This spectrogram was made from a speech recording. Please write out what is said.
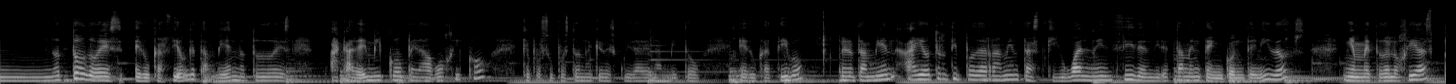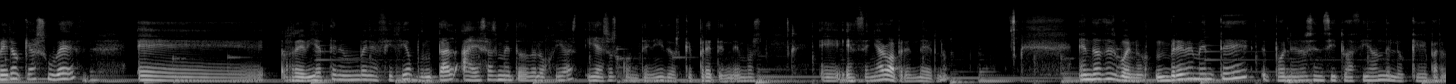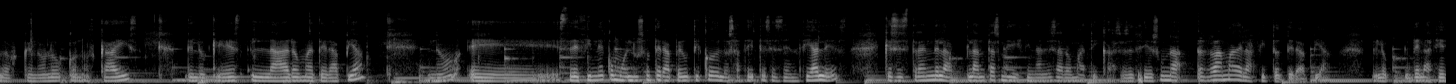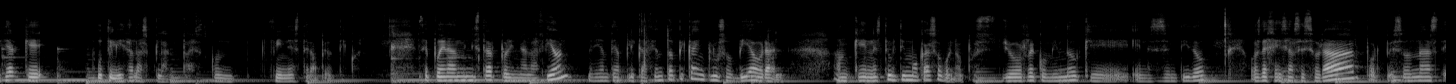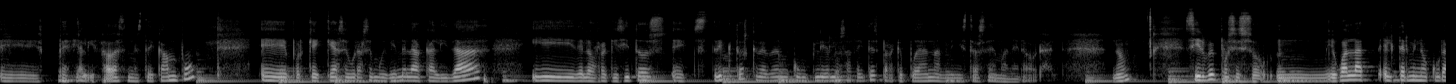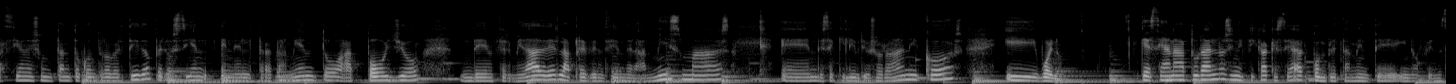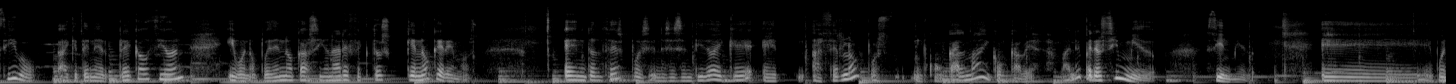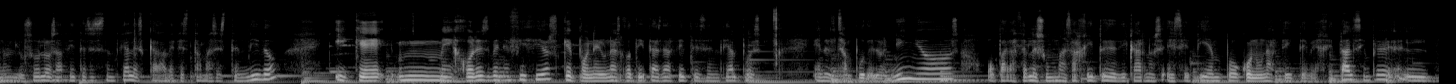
no todo es educación, que también no todo es académico, pedagógico, que por supuesto no hay que descuidar el ámbito educativo, pero también hay otro tipo de herramientas que igual no inciden directamente en contenidos ni en metodologías, pero que a su vez eh, revierten en un beneficio brutal a esas metodologías y a esos contenidos que pretendemos eh, enseñar o aprender. ¿no? Entonces, bueno, brevemente poneros en situación de lo que, para los que no lo conozcáis, de lo que es la aromaterapia. ¿no? Eh, se define como el uso terapéutico de los aceites esenciales que se extraen de las plantas medicinales aromáticas, es decir, es una rama de la fitoterapia, de la ciencia que utiliza las plantas con fines terapéuticos. Se pueden administrar por inhalación, mediante aplicación tópica, incluso vía oral. Aunque en este último caso, bueno, pues yo os recomiendo que en ese sentido os dejéis asesorar por personas eh, especializadas en este campo, eh, porque hay que asegurarse muy bien de la calidad y de los requisitos estrictos que deben cumplir los aceites para que puedan administrarse de manera oral. ¿no? Sirve, pues eso, mm, igual el término curación es un tanto controvertido, pero sí en, en el tratamiento, apoyo de enfermedades, la prevención de las mismas, en desequilibrios orgánicos y bueno, que sea natural no significa que sea completamente inofensivo. Hay que tener precaución y bueno, pueden ocasionar efectos que no queremos. Entonces, pues en ese sentido hay que eh, hacerlo pues, con calma y con cabeza, ¿vale? Pero sin miedo, sin miedo. Eh, bueno, el uso de los aceites esenciales cada vez está más extendido y que mejores beneficios que poner unas gotitas de aceite esencial, pues en el champú de los niños o para hacerles un masajito y dedicarnos ese tiempo con un aceite vegetal. Siempre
